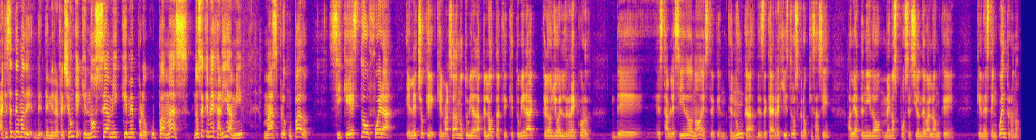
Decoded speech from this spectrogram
aquí está el tema de, mi reflexión, que, que no sé a mí qué me preocupa más, no sé qué me dejaría a mí más preocupado. Si que esto fuera el hecho que, que el Barcelona no tuviera la pelota, que, tuviera, creo yo, el récord de establecido, ¿no? Este, que, nunca, desde que hay registros, creo que es así, había tenido menos posesión de balón que, que en este encuentro, ¿no?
